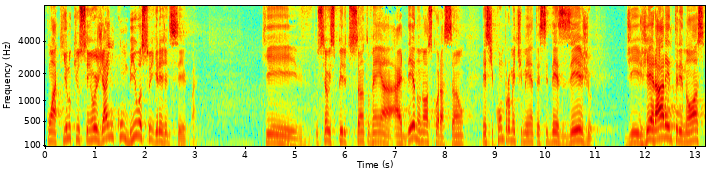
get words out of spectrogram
com aquilo que o Senhor já incumbiu a sua igreja de ser, Pai. Que o seu Espírito Santo venha arder no nosso coração este comprometimento, esse desejo de gerar entre nós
